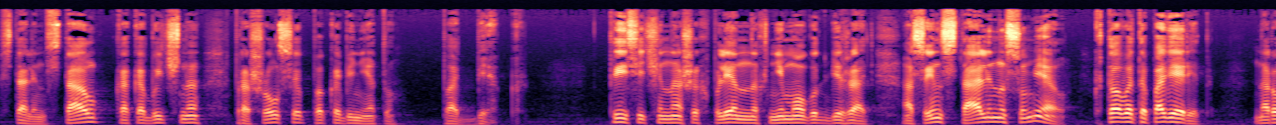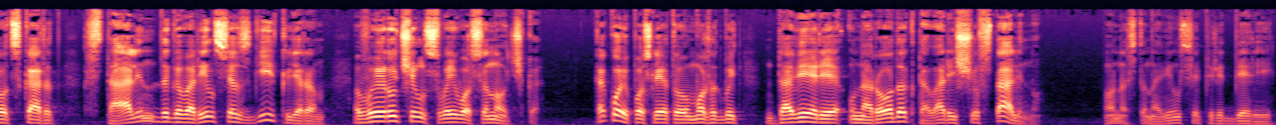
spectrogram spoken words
Сталин встал, как обычно, прошелся по кабинету. Побег. Тысячи наших пленных не могут бежать, а сын Сталина сумел. Кто в это поверит? Народ скажет, Сталин договорился с Гитлером, выручил своего сыночка. Какое после этого может быть доверие у народа к товарищу Сталину? Он остановился перед Берией.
